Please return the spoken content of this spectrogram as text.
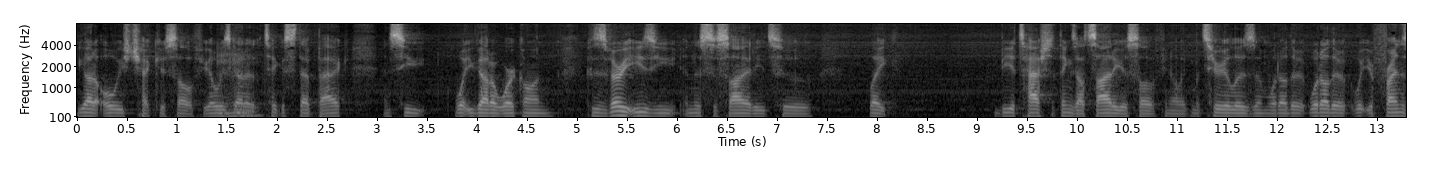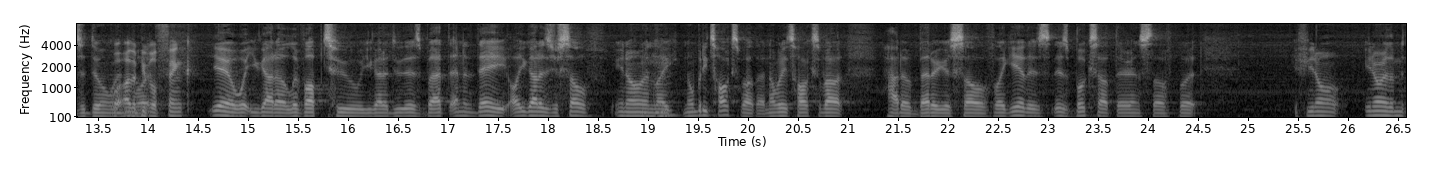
You got to always check yourself. You always got to Mhm. take a step back and see what you got to work on cuz it's very easy in this society to like be attached to things outside of yourself, you know, like materialism, what other what other what your friends are doing, What other people think. yeah, what you gotta live up to, you gotta do this. But at the end of the day, all you got is yourself, you know, and Mhm. like nobody talks about that. Nobody talks about how to better yourself. Like, yeah, there's there's books out there and stuff, but if you don't, you know, the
